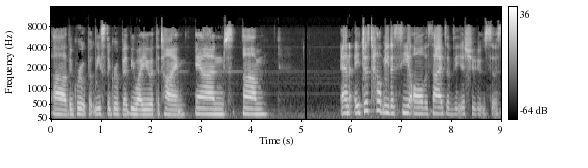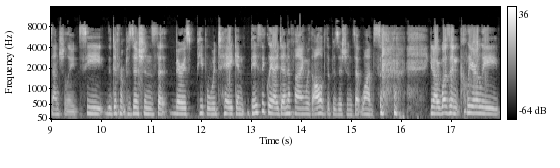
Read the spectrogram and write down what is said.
uh, the group, at least the group at BYU at the time. And um, and it just helped me to see all the sides of the issues essentially see the different positions that various people would take and basically identifying with all of the positions at once. You know i wasn't clearly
